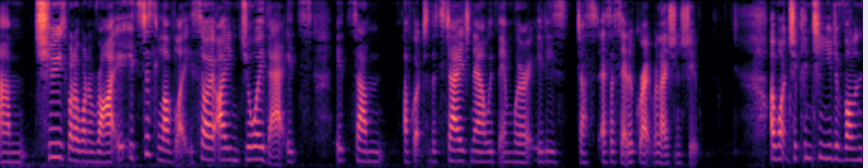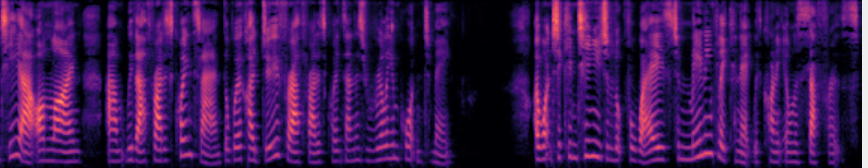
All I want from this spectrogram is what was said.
um, choose what I want to write. It's just lovely. So I enjoy that. It's it's um I've got to the stage now with them where it is just as I said a great relationship. I want to continue to volunteer online um, with Arthritis Queensland. The work I do for Arthritis Queensland is really important to me. I want to continue to look for ways to meaningfully connect with chronic illness sufferers.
